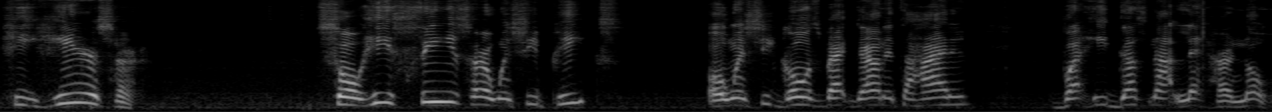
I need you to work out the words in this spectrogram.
he hears her. So he sees her when she peeks or when she goes back down into hiding, but he does not let her know.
